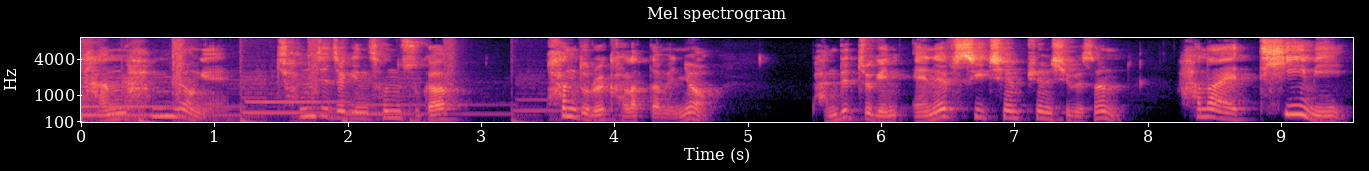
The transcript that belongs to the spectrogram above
단 한 명의 천재적인 선수가 판도를 갈랐다면요. 반대쪽인 NFC 챔피언십에선 하나의 팀이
